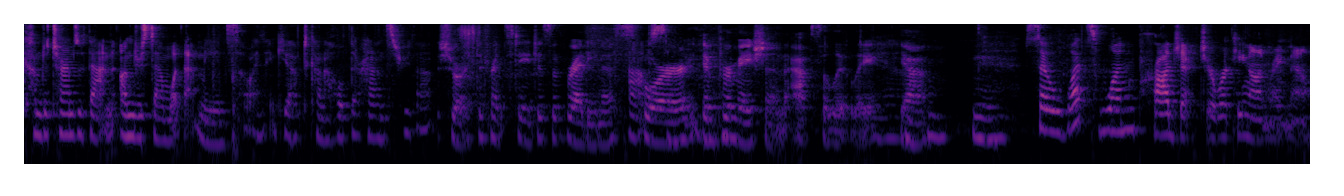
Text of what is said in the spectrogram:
come to terms with that and understand what that means. So I think you have to kind of hold their hands through that. Sure, different stages of readiness for information. Absolutely. Yeah. So, what's one project you're working on right now?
